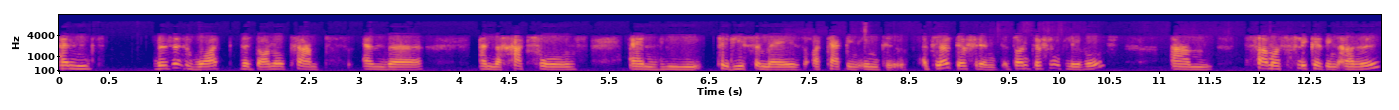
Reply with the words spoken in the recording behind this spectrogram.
and this is what the Donald Trumps and the and the Gatvols and the Theresa Mays are tapping into. It's no different. It's on different levels. Um, some are slicker than others.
